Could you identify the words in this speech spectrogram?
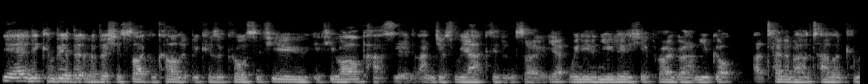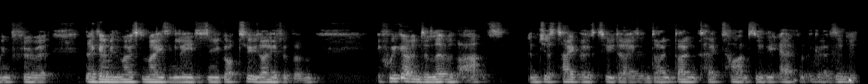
yeah, and it can be a bit of a vicious cycle, can't it? Because of course, if you if you are passive and just reactive and so yeah, we need a new leadership program. You've got a ten of our talent coming through it. They're going to be the most amazing leaders, and you've got two days of them. If we go and deliver that and just take those two days and don't don't take time to do the effort that goes in it,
